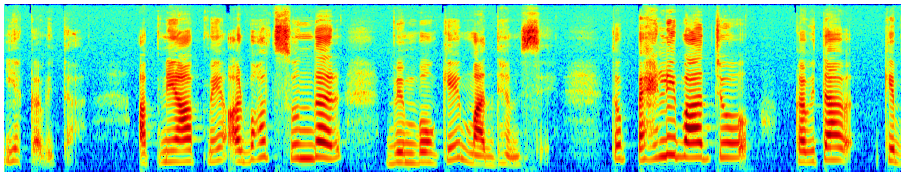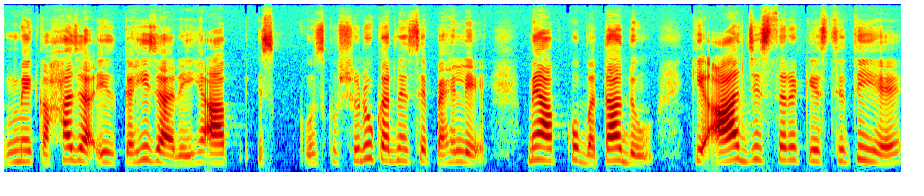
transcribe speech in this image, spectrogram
यह कविता, अपने आप में और बहुत सुंदर बिंबों के माध्यम से। तो पहली बात जो कविता के में कहा जा, कही जा रही है, आप इस, उसको शुरू करने से पहले मैं आपको बता दूँ कि आज जिस तरह की स्थिति है,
